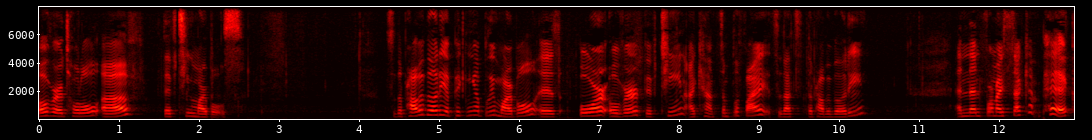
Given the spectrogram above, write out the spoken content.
over a total of 15 marbles. So the probability of picking a blue marble is 4 over 15. I can't simplify it, so that's the probability. And then for my second pick,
